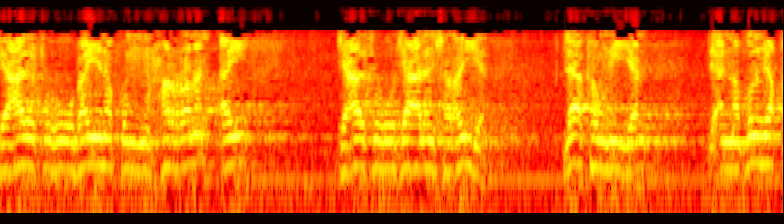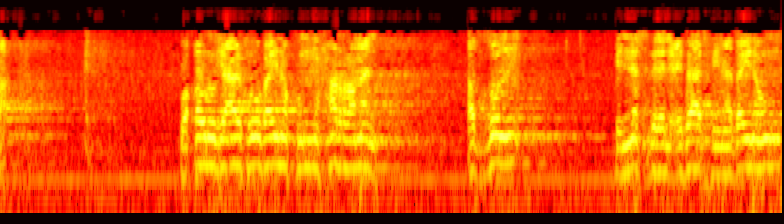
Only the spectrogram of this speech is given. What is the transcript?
جعلته بينكم محرما أي جعلته جعلا شرعيا لا كونيا لأن الظلم يقع. وقول جعلته بينكم محرما الظلم بالنسبة للعباد فيما بينهم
